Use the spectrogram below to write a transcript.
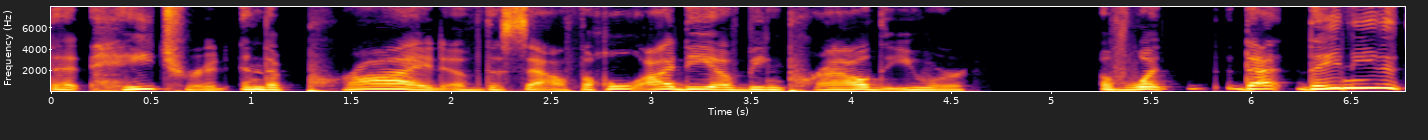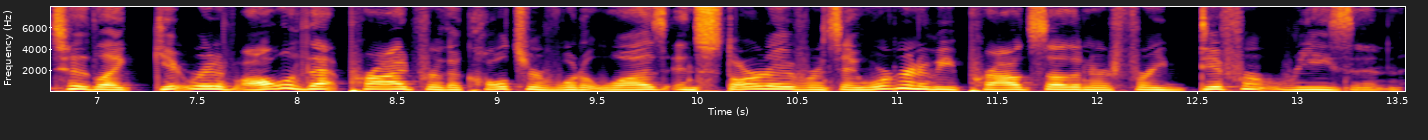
that hatred and the pride of the South, the whole idea of being proud that you were of what that they needed to like get rid of all of that pride for the culture of what it was and start over and say we're going to be proud southerners for a different reason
